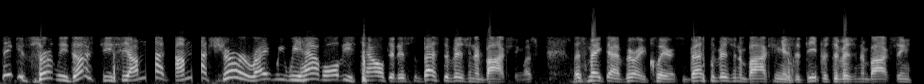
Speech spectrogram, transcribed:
think it certainly does, TC. I'm not. I'm not sure. Right? We we have all these talented. It's the best division in boxing. Let's let's make that very clear. It's the best division in boxing. It's the deepest division in boxing,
